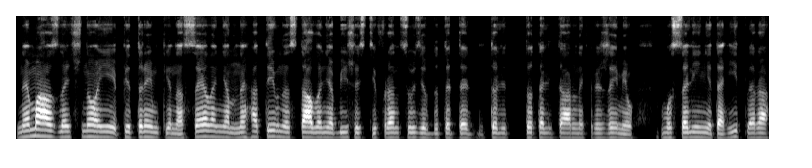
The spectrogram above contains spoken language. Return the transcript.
Нема значної підтримки населенням, негативне ставлення більшості французів до тоталітарних режимів Муссоліні та Гітлера,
